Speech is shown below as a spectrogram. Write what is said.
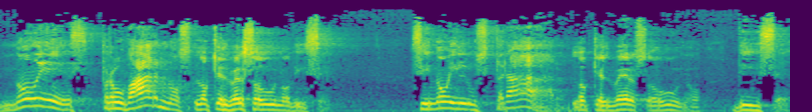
no es probarnos lo que el verso 1 dice, sino ilustrar lo que el verso 1 dice.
